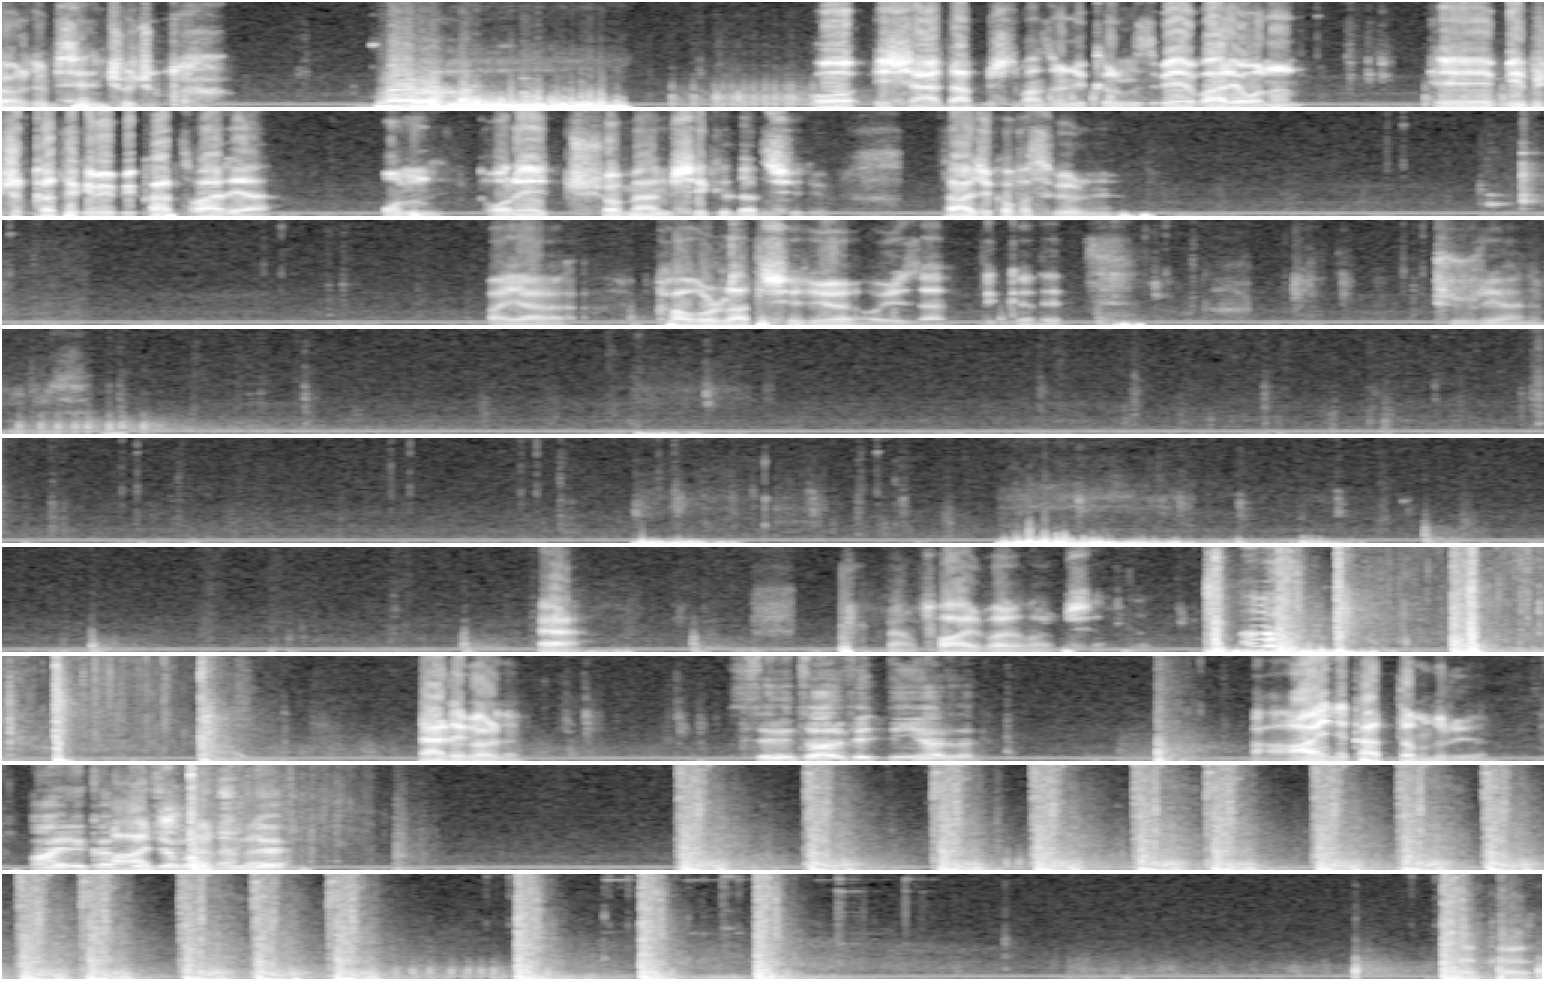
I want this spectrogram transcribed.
Gördüm senin çocuk. Nerede? O işaret atmıştım az önce kırmızı bir ev var ya onun e, bir buçuk katı gibi bir kat var ya onun oraya çömelmiş şekilde ateş ediyor. Sadece kafası görünüyor. Baya coverlı ateş ediyor o yüzden dikkat et. Düşürür yani bu bizi. He. Ben faal var varmış yanında. Nerede gördün? Senin tarif ettiğin yerde. Aynı katta mı duruyor? Aynı katta Ağaçlardan camın içinde. ben- Bir dakika.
